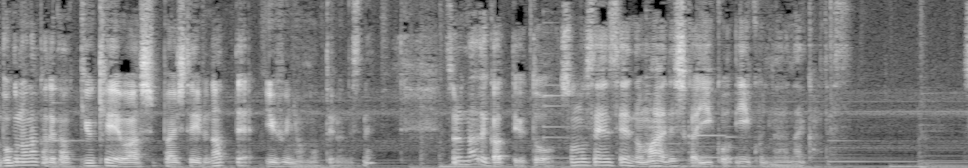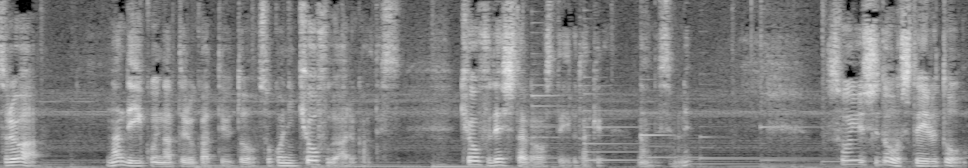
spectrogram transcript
僕の中で学級経営は失敗しているなっていうふうに思ってるんですね。それはなぜかっていうとその先生の前でしかいい子いい子にならないからです。それはなんでいい子になってるかっていうとそこに恐怖があるからです。恐怖で従わせているだけなんですよね。そういう指導をしていると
